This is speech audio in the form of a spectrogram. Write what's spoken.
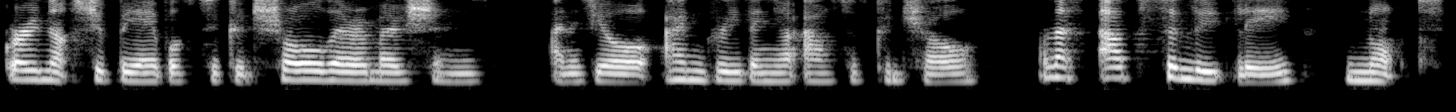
grown-ups should be able to control their emotions and if you're angry, then you're out of control. And that's absolutely not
